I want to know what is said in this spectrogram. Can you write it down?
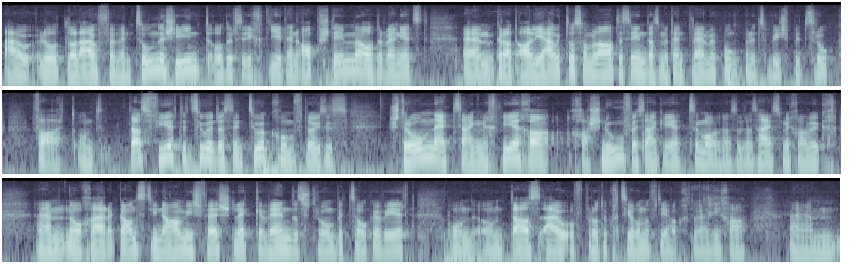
auch laufen wenn die Sonne scheint oder sich die dann abstimmen. Oder wenn jetzt ähm, gerade alle Autos am Laden sind, dass man dann die Wärmepumpen zum Beispiel zurückfährt. Und das führt dazu, dass in Zukunft unser Stromnetz eigentlich wie kann, kann schnaufen, sage ich jetzt einmal. Also das heißt, man kann wirklich ähm, nachher ganz dynamisch festlegen, wenn das Strom bezogen wird und, und das auch auf die Produktion, auf die aktuelle kann ähm,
